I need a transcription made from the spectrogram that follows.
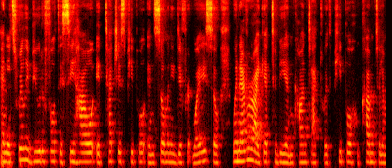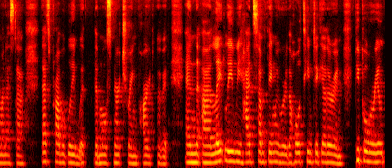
And it's really beautiful to see how it touches people in so many different ways. So whenever I get to be in contact with people who come to Le Monastère, that's probably with the most nurturing part of it. And and uh, lately we had something, we were the whole team together, and people were re-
